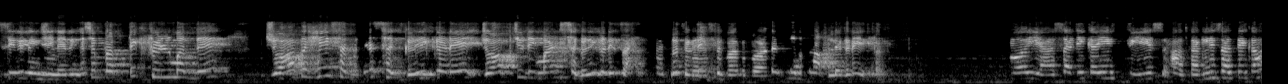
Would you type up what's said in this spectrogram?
civil engineering अशा प्रत्येक फील्डमध्ये जॉब हे सध्या सगळीकडे जॉबची डिमांड सगळीकडेच आहे. प्रत्येक आपल्याकडे येतात. मग यासाठी काही फीस आकारली जाते का?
